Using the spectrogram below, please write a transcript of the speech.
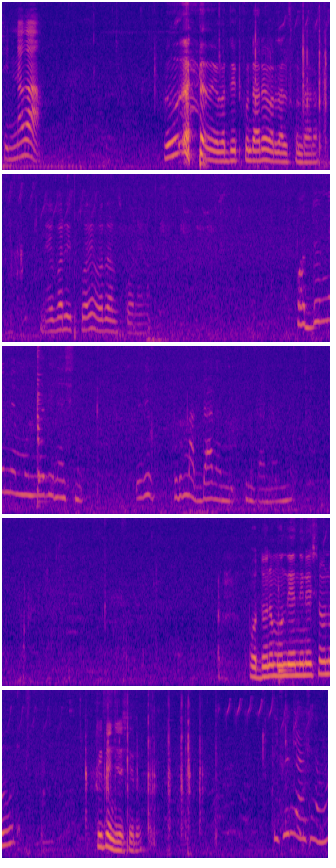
చిన్నగా? ఎవరు తిట్టుకుంటారో ఎవరు తలుచుకుంటారో. ఎవరు తీసుకోరు ఎవరు తలుసుకో నేను. పొద్దున్నే మేము ముందే తినేసినాం. ఇది ఇప్పుడు మధ్యాహ్నం తింటాము పొద్దున్న ముందు ఏం తినేసినావు నువ్వు? టిఫిన్ చేసారు టిఫిన్ చేసినాము.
